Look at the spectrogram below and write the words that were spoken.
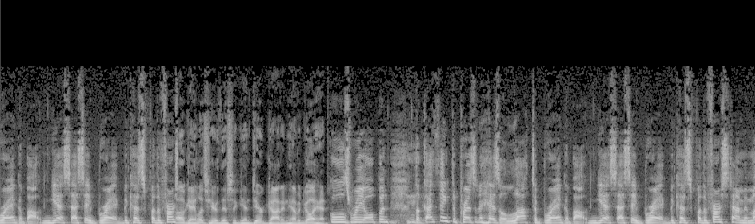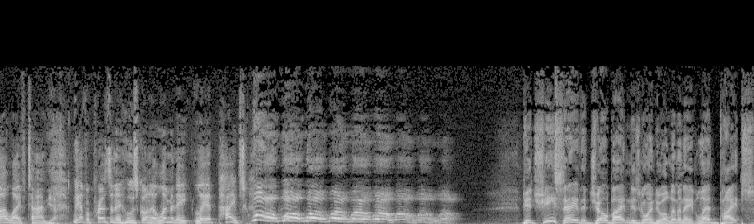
Brag about. And yes, I say brag because for the first. Okay, let's hear this again. Dear God in heaven, go ahead. Schools reopened. Look, I think the president has a lot to brag about. And yes, I say brag because for the first time in my lifetime, Yeah. we have a president who's going to eliminate lead pipes. Whoa, whoa, whoa, whoa, whoa, whoa, whoa, whoa, whoa. Did she say that Joe Biden is going to eliminate lead pipes?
